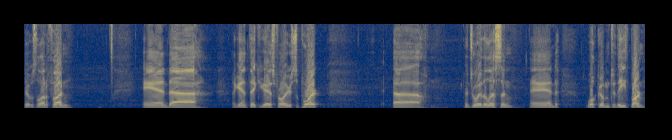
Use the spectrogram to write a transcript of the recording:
It was a lot of fun. And uh, again, thank you guys for all your support. Uh, enjoy the listen, and welcome to the Heath Barn.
